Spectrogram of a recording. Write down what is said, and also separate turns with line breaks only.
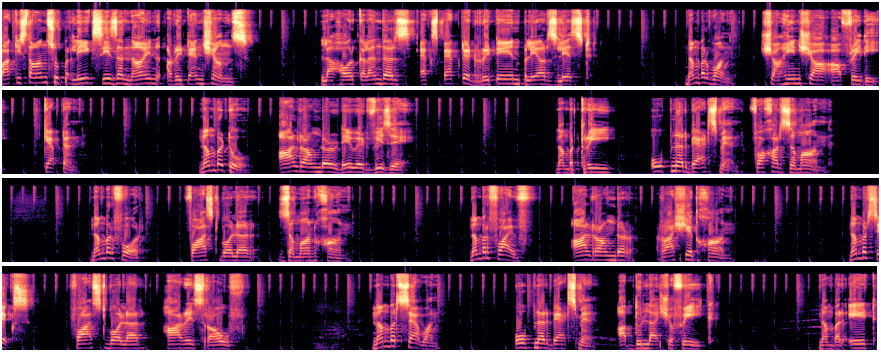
Pakistan Super League Season 9 retentions. Lahore Qalandars expected retain players list. Number 1 Shaheen Shah Afridi, captain. Number 2 All rounder David Wiese. Number 3 Opener batsman Fakhar Zaman. Number 4 fast bowler Zaman Khan. Number five, allrounder Rashid Khan. Number six, fast bowler Haris Rauf number seven, opener batsman Abdullah Shafique. Number eight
